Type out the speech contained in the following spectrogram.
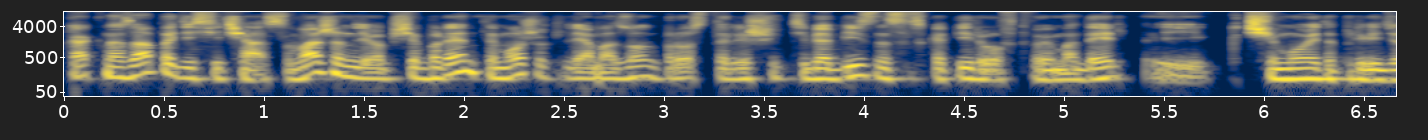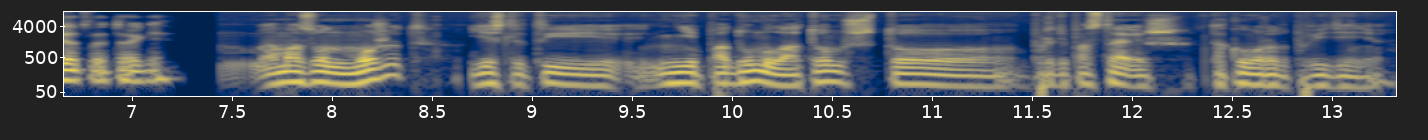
Как на Западе сейчас? Важен ли вообще бренд, и может ли Amazon просто лишить тебя бизнеса, скопировав твою модель, и к чему это приведет в итоге? Amazon может, если ты не подумал о том, что противопоставишь такому роду поведению.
